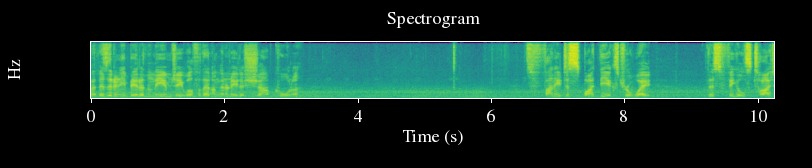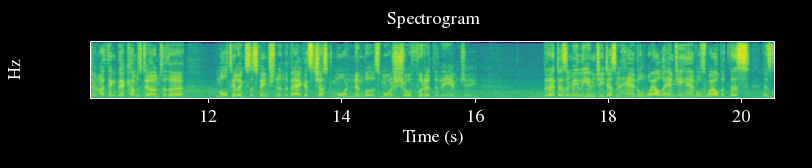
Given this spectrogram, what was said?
But is it any better than the MG? Well, for that I'm going to need a sharp corner It's funny, despite the extra weight, this feels tighter, and I think that comes down to the multi-link suspension in the back. It's just more nimble, it's more sure-footed than the MG. But that doesn't mean the MG doesn't handle well. The MG handles well, but this is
